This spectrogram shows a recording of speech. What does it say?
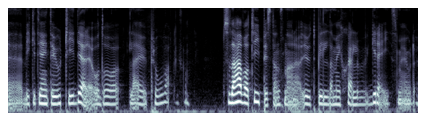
Eh, vilket jag inte gjort tidigare och då lär jag ju prova. Liksom. Så det här var typiskt en sån här utbilda mig själv-grej som jag gjorde.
